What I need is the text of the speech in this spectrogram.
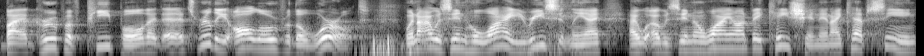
by a group of people that it's really all over the world. When I was in Hawaii recently, I, I, I was in Hawaii on vacation and I kept seeing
